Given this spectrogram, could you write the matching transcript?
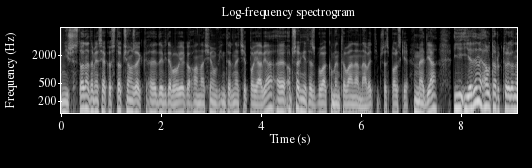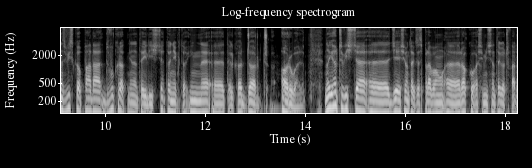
niż 100, natomiast jako 100 książek Davida Bowiego ona się w internecie pojawia. Obszernie też była komentowana nawet i przez polskie media. I jedyny autor, którego nazwisko pada dwukrotnie na tej liście, to nie kto inny, tylko George Orwell. No i oczywiście dzieje się tak ze sprawą roku 84.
